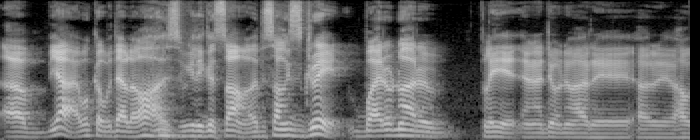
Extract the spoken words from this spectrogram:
um, yeah, I woke up with that. Like, oh, it's a really good song. Like, the song is great, but I don't know how to play it, and I don't know how to how to how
